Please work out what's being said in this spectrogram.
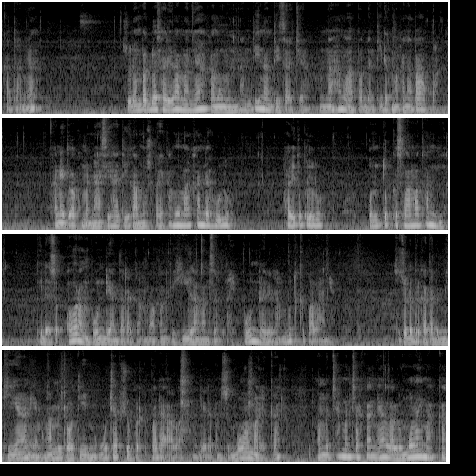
Katanya, sudah 14 hari lamanya kamu menanti-nanti saja, menahan lapar dan tidak makan apa-apa. Karena itu aku menasihati kamu supaya kamu makan dahulu. Hal itu perlu untuk keselamatanmu. Tidak seorang pun di antara kamu akan kehilangan sehelai pun dari rambut kepalanya. Sesudah berkata demikian, ia mengambil roti, mengucap syukur kepada Allah di hadapan semua mereka, memecah-mecahkannya lalu mulai makan.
